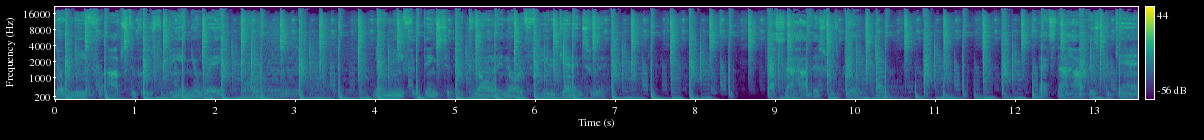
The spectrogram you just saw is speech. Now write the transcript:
No need for obstacles to be in your way. No need for things to be thrown in order for you to get into it. That's not how this was built. That's not how this began.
